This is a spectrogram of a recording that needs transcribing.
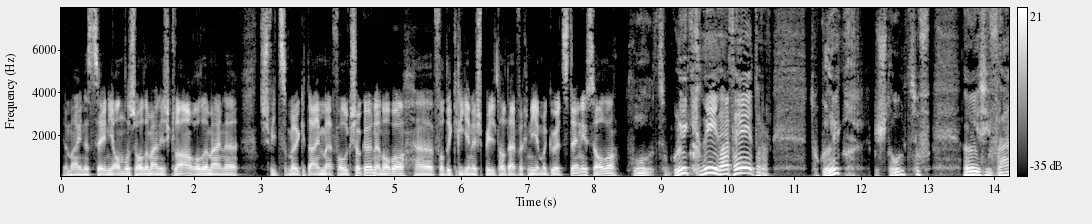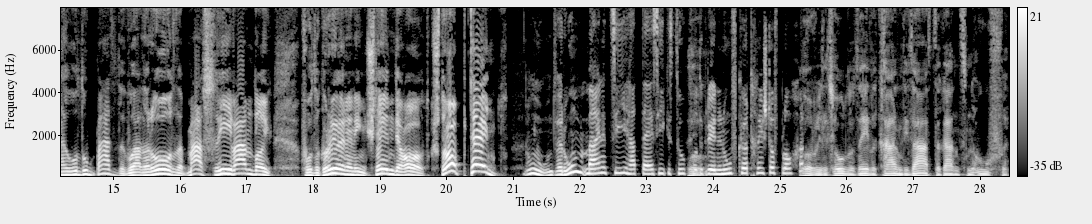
Ich meine, ich anders, oder? Meine, ist klar, oder? Meine, die Schweizer mögen einem Erfolg schon gönnen, aber äh, von den Grünen spielt halt einfach niemand gutes Tennis, oder? Puh, zum Glück nicht, Herr Federer. Zum Glück. Ich bin stolz auf unsere Frauen und Männer, die an der roten massive Wandlung von den Grünen in den Ständerat gestoppt haben. Uh, und warum, meinen Sie, hat der Siegeszug von der Grünen aufgehört, Christoph Blocher? Ja, weil es unter diesen Kandidaten ganzen Haufen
